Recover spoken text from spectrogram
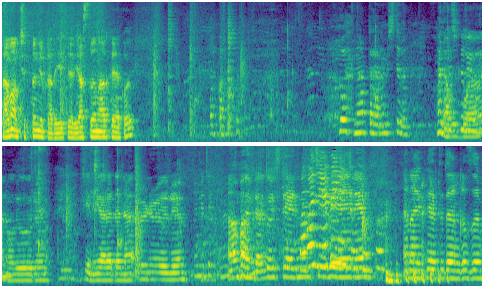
Tamam çıktın yukarı yeter. Yastığını arkaya koy. Oh, ne yaptı hanım işte mi? Hani kurban olurum. Seni yaradana ölürüm. Aman da beni severim. Anayı pertiden kızım.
